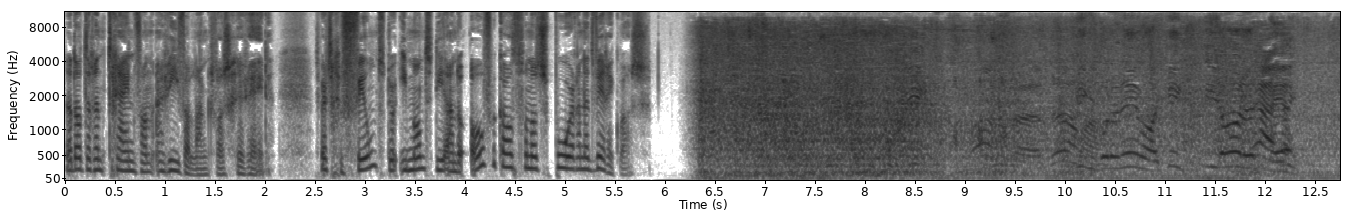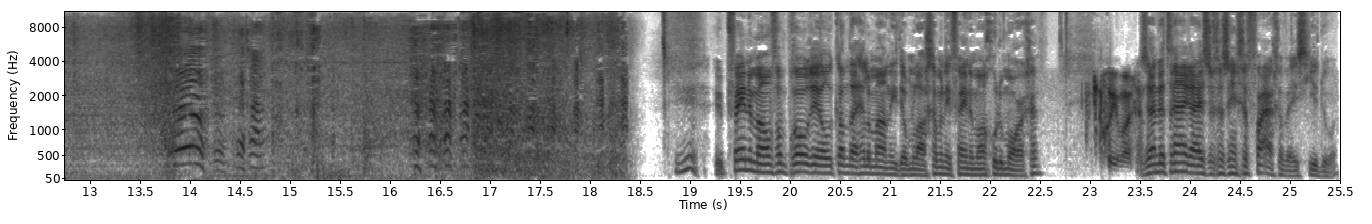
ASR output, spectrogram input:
nadat er een trein van Arriva langs was gereden. Het werd gefilmd door iemand die aan de overkant van het spoor aan het werk was. Ja, ja. Huub Veneman van ProRail kan daar helemaal niet om lachen. Meneer Veneman, goedemorgen. Goedemorgen. Zijn de treinreizigers in gevaar geweest hierdoor?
